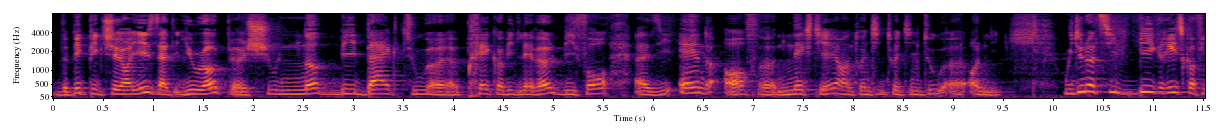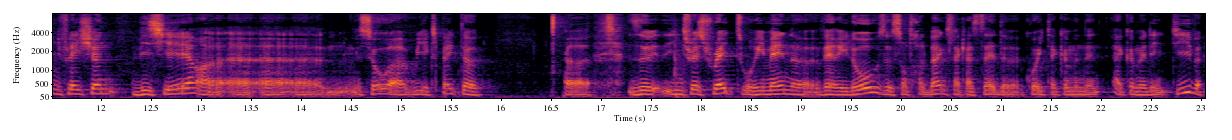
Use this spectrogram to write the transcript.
the big picture is that Europe uh, should not be back to a pre-COVID level before uh, the end of uh, next year on 2022 uh, only. We do not see big risk of inflation this year, um, so we expect uh, the interest rate to remain uh, very low. The central banks, like I said, uh, quite accommodative.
